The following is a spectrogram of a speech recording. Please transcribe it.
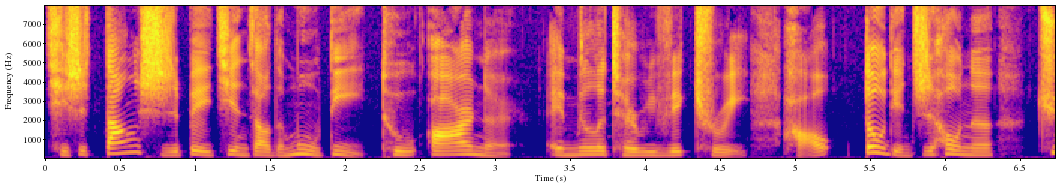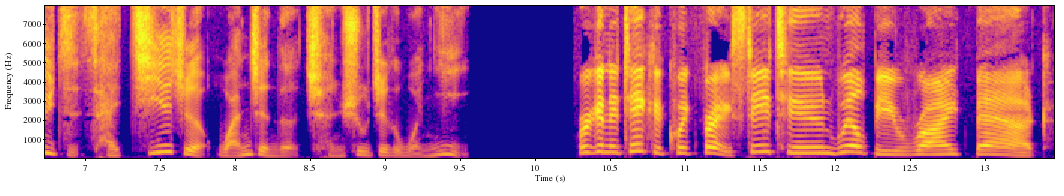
其实当时被建造的目的，to honor a military victory。好，逗点之后呢，句子才接着完整的陈述这个文意。We're going to take a quick break. Stay tuned. We'll be right back.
